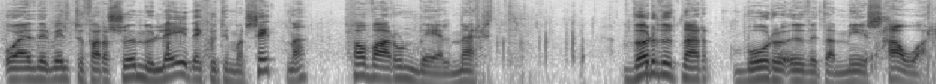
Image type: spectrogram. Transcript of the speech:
og ef þeir vildu fara sömu leið einhvern tíman setna, þá var hún vel mert. Vörðurnar voru auðvitað misháar.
